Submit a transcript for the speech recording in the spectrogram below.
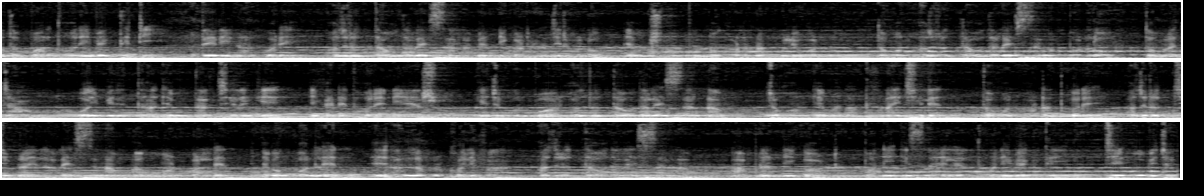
অতঃপর ধনী ব্যক্তিটি দেরি না করে হজরত দাউদ আলাইসাল্লামের নিকট হাজির হলো এবং সম্পূর্ণ ঘটনা খুলে বলল। তখন হজরত দাউদ আলাইসাল্লাম বলল, তোমরা যাও। ওই বৃদ্ধা এবং তার ছেলেকে এখানে ধরে নিয়ে আসো কিছুক্ষণ পর হজরত দাউদ আলাইসাল্লাম যখন এমাদাত খানায় ছিলেন, তখন হঠাৎ করে হজরত জিব্রাইল আলাইসাল্লাম আগমন করলেন এবং বললেন, হে আল্লাহর খলিফা হজরত দাউদ আলাইসাল্লাম আপনার নিকট বনি ইসরায়েলের ধনী ব্যক্তি যে অভিযোগ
